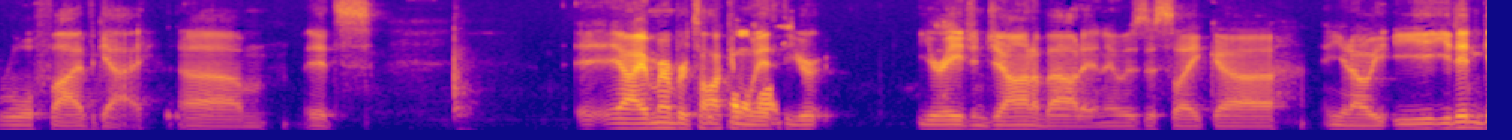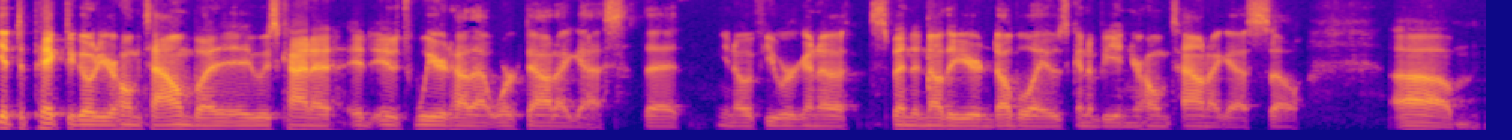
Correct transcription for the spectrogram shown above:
rule five guy. Um it's I remember talking with your your agent John about it, and it was just like uh you know, you, you didn't get to pick to go to your hometown, but it was kind of it, it was weird how that worked out, I guess. That, you know, if you were gonna spend another year in double A, it was gonna be in your hometown, I guess. So um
